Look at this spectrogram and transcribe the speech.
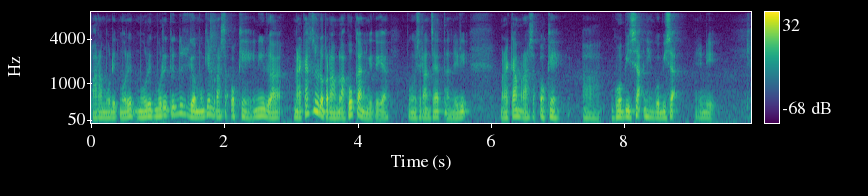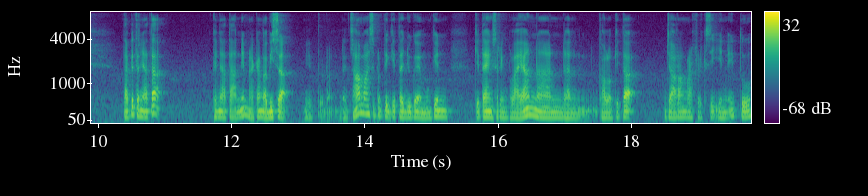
para murid-murid, murid-murid itu juga mungkin merasa oke, okay, ini udah mereka kan sudah pernah melakukan gitu ya, pengusiran setan. Jadi mereka merasa oke, okay, uh, gue bisa nih, gue bisa. Jadi tapi ternyata kenyataannya mereka nggak bisa gitu dan sama seperti kita juga yang mungkin kita yang sering pelayanan dan kalau kita jarang refleksiin itu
